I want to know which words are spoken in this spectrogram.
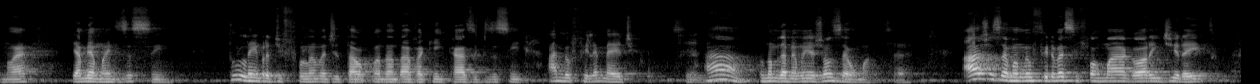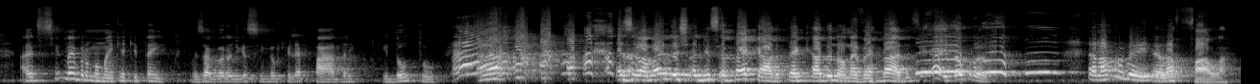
não é? E a minha mãe diz assim: Tu lembra de fulana de tal quando andava aqui em casa e diz assim: Ah, meu filho é médico. Sim. Ah, o nome da minha mãe é Joselma. Certo. Ah, Joselma, meu filho vai se formar agora em direito. Aí eu disse assim: Lembra, mamãe, o que é que tem? Pois agora eu digo assim: Meu filho é padre e doutor. Você mamãe deixa disso é pecado. Pecado não, não é verdade? Disse, É, então pronto. Ela aproveita. Ela fala.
